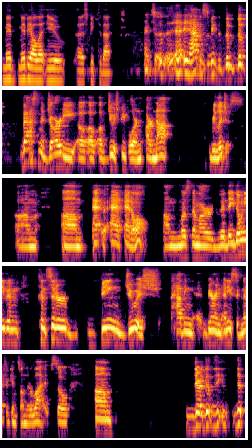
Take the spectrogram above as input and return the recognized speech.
maybe, maybe I'll let you uh, speak to that. So uh, it happens to be the, the, the vast majority of, of, of, Jewish people are, are not religious um, um, at, at, at, all. Um, most of them are, they don't even consider being Jewish having, bearing any significance on their lives. So, um, there, the, the, the,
